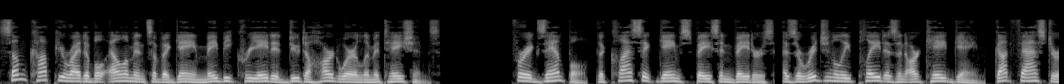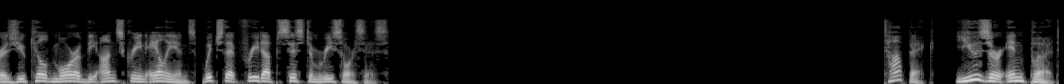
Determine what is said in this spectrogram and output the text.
Some copyrightable elements of a game may be created due to hardware limitations. For example, the classic game Space Invaders, as originally played as an arcade game, got faster as you killed more of the on-screen aliens, which that freed up system resources. User input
